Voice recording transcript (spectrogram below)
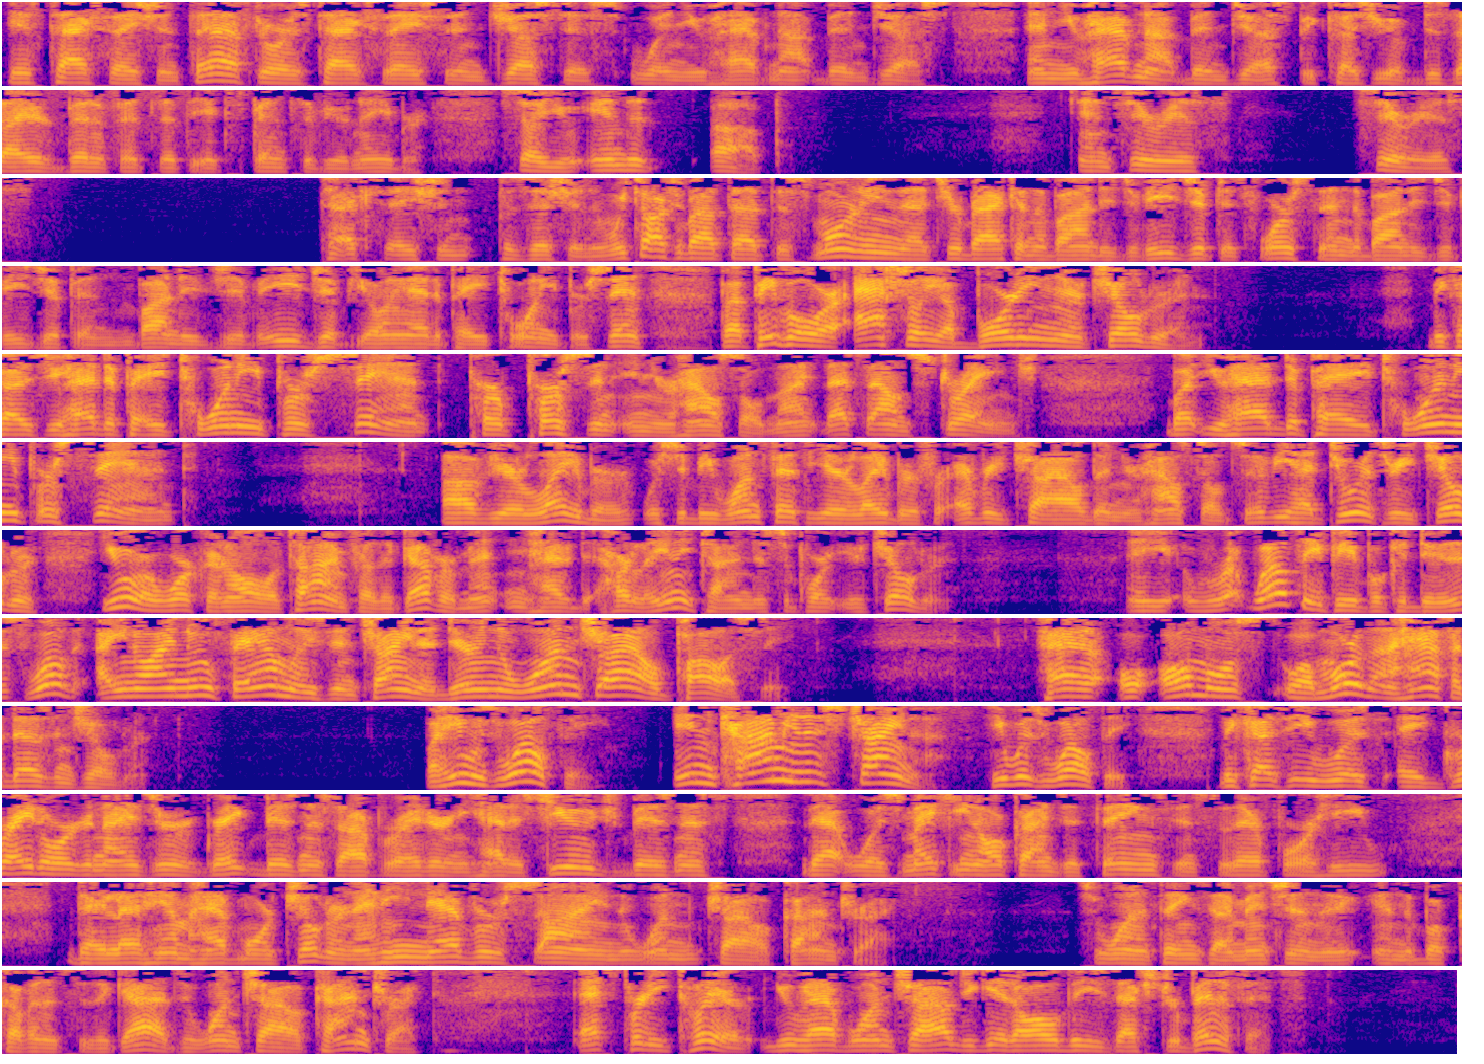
Is taxation theft or is taxation justice when you have not been just? And you have not been just because you have desired benefits at the expense of your neighbor. So you ended up in serious serious taxation position. And we talked about that this morning, that you're back in the bondage of Egypt. It's worse than the bondage of Egypt. In bondage of Egypt, you only had to pay 20%. But people were actually aborting their children because you had to pay 20% per person in your household. Now, that sounds strange. But you had to pay 20% of your labor, which would be one fifth of your labor for every child in your household. So if you had two or three children, you were working all the time for the government and had hardly any time to support your children. Wealthy people could do this. Well, you know, I knew families in China during the one child policy had almost, well, more than a half a dozen children. But he was wealthy. In communist China, he was wealthy because he was a great organizer, a great business operator, and he had a huge business that was making all kinds of things, and so therefore he they let him have more children, and he never signed the one child contract. So one of the things I mentioned in the, in the book Covenants of the Gods, a one child contract. That's pretty clear. You have one child, you get all these extra benefits.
